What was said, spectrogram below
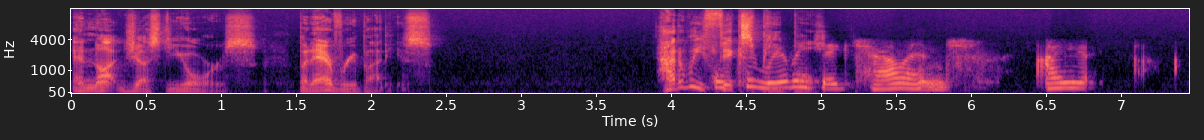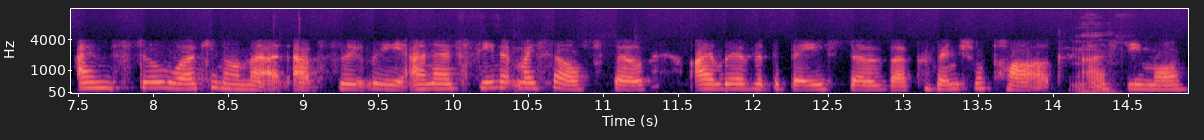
and not just yours, but everybody's. How do we fix it? It's a people? really big challenge. I I'm still working on that, absolutely, and I've seen it myself. So I live at the base of a Provincial Park, mm-hmm. uh, Seymour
